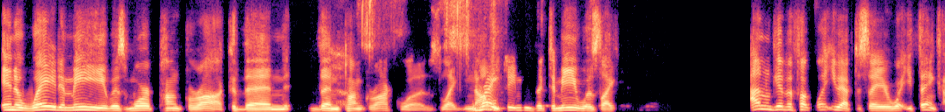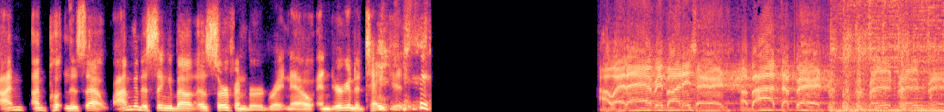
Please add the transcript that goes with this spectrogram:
in a way to me it was more punk rock than than punk rock was like novelty music to me was like I don't give a fuck what you have to say or what you think. I'm I'm putting this out. I'm going to sing about a surfing bird right now, and you're going to take it. Oh, well, everybody's heard about the bird. Bird, bird, bird.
